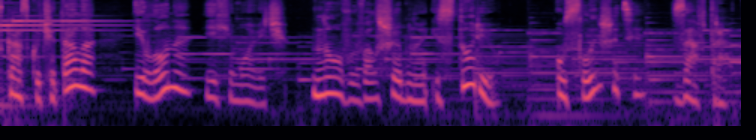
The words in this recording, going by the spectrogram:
Сказку читала Илона Ехимович. Новую волшебную историю услышите завтра.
